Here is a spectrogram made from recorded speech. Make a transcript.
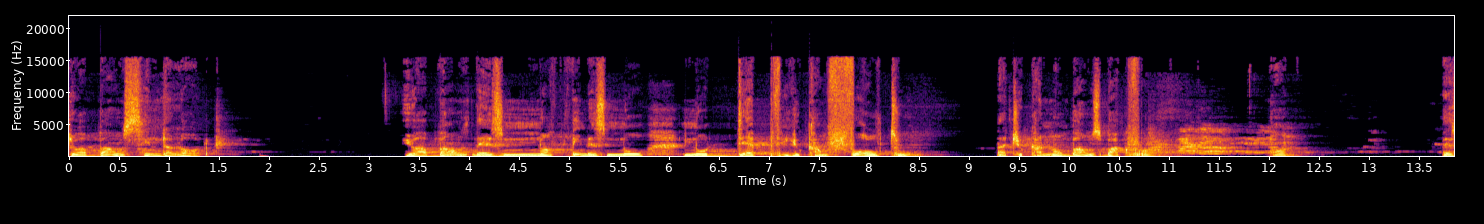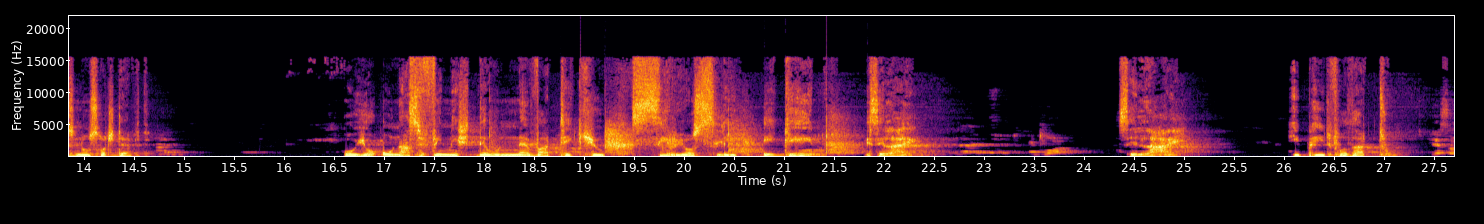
You are bouncing the Lord. You are bound. There's nothing, there's no no depth you can fall to that you cannot bounce back from. None. There's no such depth. Oh, your own has finished. They will never take you seriously again. It's a lie. It's a lie. He paid for that too. Yes, sir.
